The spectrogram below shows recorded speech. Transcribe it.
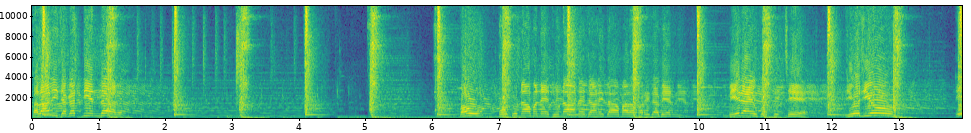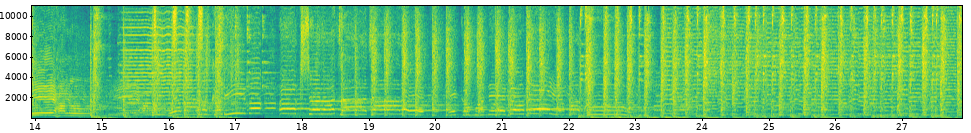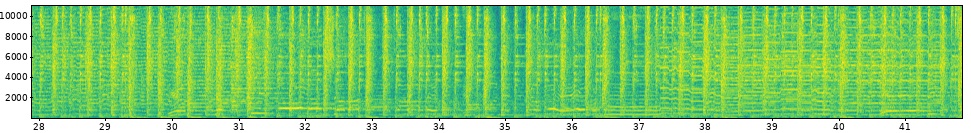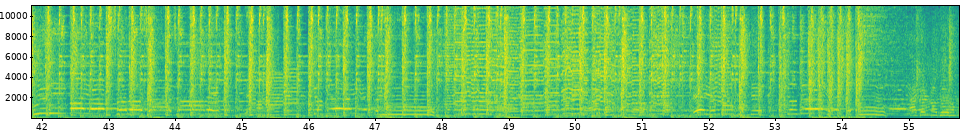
કલાની જગતની અંદર બહુ મોટું નામ અને જૂના અને જાણીતા અમારા ફરીદાબેન. મેળાએ ઉપસ્થિત છે જીઓ જીઓ એ હાલો એ હાલો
